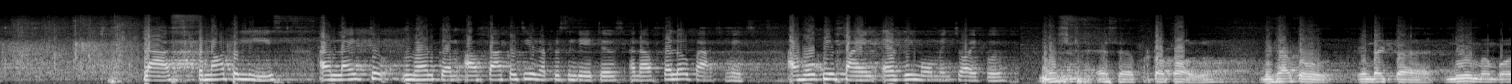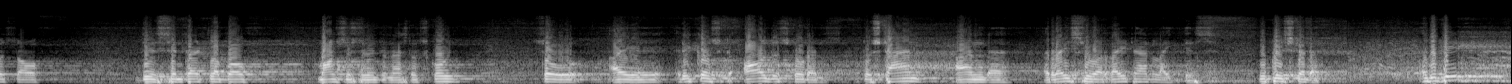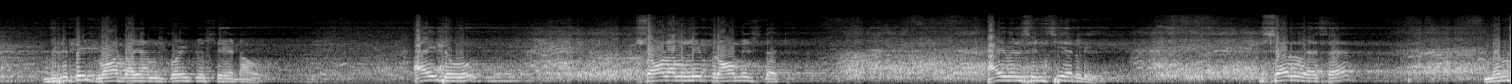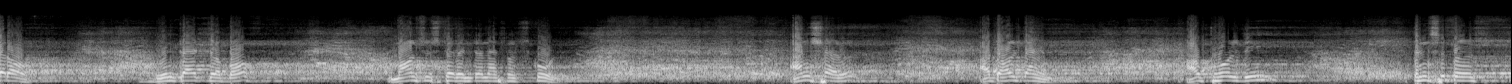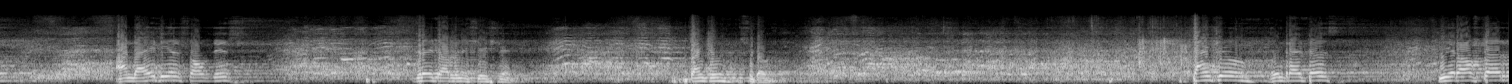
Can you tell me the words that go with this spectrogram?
Last but not the least, I'd like to welcome our faculty representatives and our fellow batchmates. I hope you find every moment joyful. Next, as a protocol, we have to induct the new members of this Central Club of Manchester International School. So I request all the students to stand and uh, raise your right hand like this. You please stand up. Repeat, repeat what I am going to say now. I do solemnly promise that I will sincerely serve as a member of Interact Club of Manchester International School and shall at all time uphold the principles and ideals of this great organization. Thank you. Sit down. Thank you, interactors. Hereafter,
